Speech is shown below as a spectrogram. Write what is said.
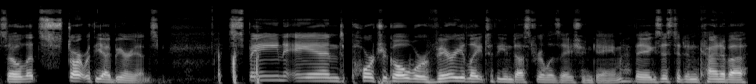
So let's start with the Iberians. Spain and Portugal were very late to the industrialization game. They existed in kind of a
